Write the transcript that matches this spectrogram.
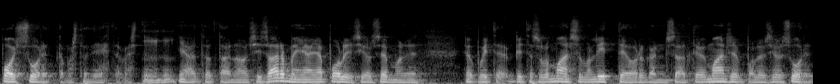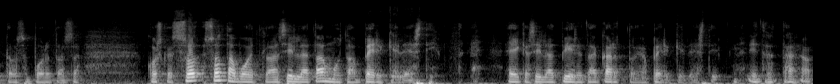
pois suorittavasta tehtävästä. Mm-hmm. Ja tota, no, siis armeija ja poliisi on semmoinen, joka pitä, pitäisi olla mahdollisimman litteä organisaatio ja mahdollisimman paljon siellä suorittavassa portaassa, koska so, sota voitetaan sillä, että ammutaan perkeleesti eikä sillä, että piirretään karttoja perkeleesti. Niin, tota, no,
